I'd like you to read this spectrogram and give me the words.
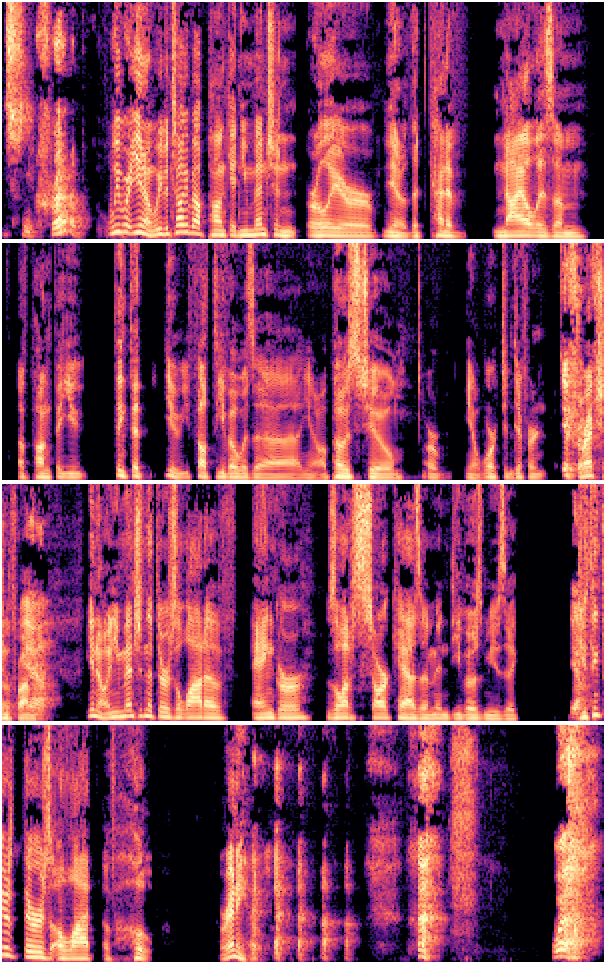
It's incredible. we were, you know, we've been talking about punk, and you mentioned earlier, you know, the kind of nihilism of punk that you think that you you felt Devo was uh, you know opposed to or you know worked in different, Different direction from. Yeah. You know, and you mentioned that there's a lot of anger, there's a lot of sarcasm in Devo's music. Yeah. Do you think there's there's a lot of hope or any hope? well,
